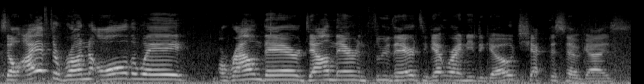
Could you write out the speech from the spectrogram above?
So I have to run all the way around there, down there, and through there to get where I need to go. Check this out, guys.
